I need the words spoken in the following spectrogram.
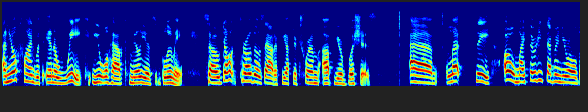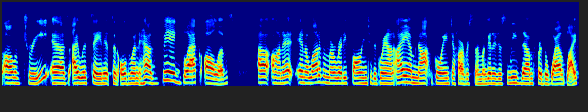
and you'll find within a week you will have camellias blooming. So don't throw those out if you have to trim up your bushes. Um, let's see. Oh, my 37 year old olive tree, as I was saying, it's an old one, it has big black olives uh, on it, and a lot of them are already falling to the ground. I am not going to harvest them. I'm going to just leave them for the wildlife.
